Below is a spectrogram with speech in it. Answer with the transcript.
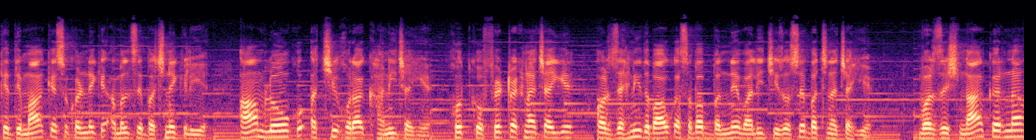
کہ دماغ کے سکڑنے کے عمل سے بچنے کے لیے عام لوگوں کو اچھی خوراک کھانی چاہیے۔ خود کو فٹ رکھنا چاہیے اور ذہنی دباؤ کا سبب بننے والی چیزوں سے بچنا چاہیے۔ ورزش نہ کرنا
